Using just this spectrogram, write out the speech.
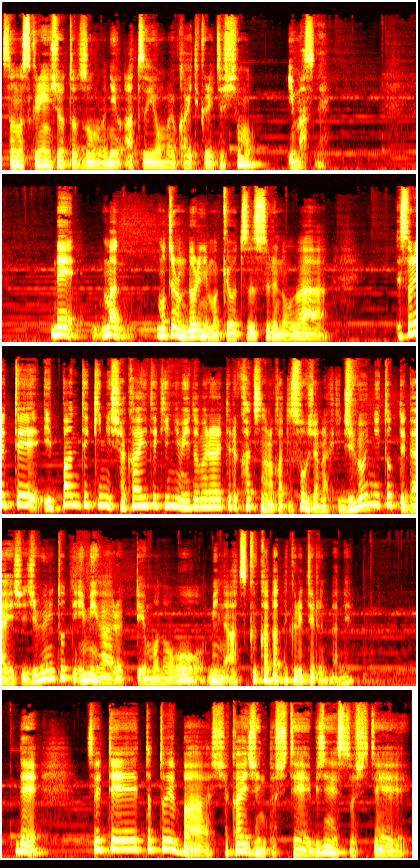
そのスクリーンショットとともに熱い思いを書いてくれた人もいますね。で、まあ、もちろんどれにも共通するのが、それって一般的に社会的に認められてる価値なのかってそうじゃなくて自分にとって大事、自分にとって意味があるっていうものをみんな熱く語ってくれてるんだね。で、それって例えば社会人としてビジネスとして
